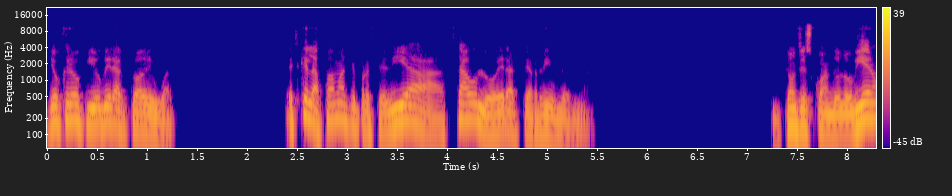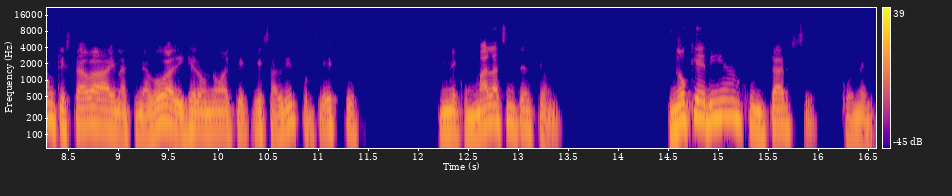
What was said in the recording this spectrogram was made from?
yo creo que yo hubiera actuado igual. Es que la fama que precedía a Saulo era terrible, hermano. Entonces, cuando lo vieron que estaba en la sinagoga, dijeron, no, hay que, que salir porque este viene con malas intenciones. No querían juntarse con él.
